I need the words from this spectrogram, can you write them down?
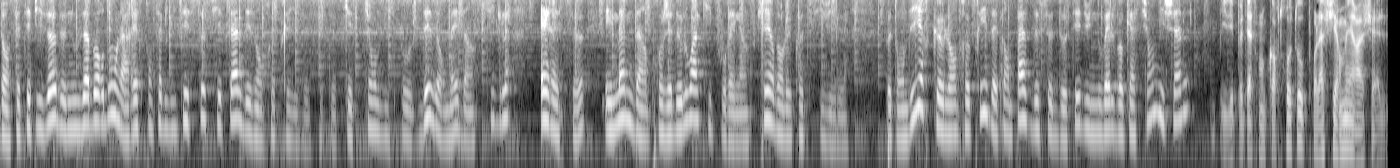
Dans cet épisode, nous abordons la responsabilité sociétale des entreprises. Cette question dispose désormais d'un sigle RSE et même d'un projet de loi qui pourrait l'inscrire dans le Code civil. Peut-on dire que l'entreprise est en passe de se doter d'une nouvelle vocation, Michel? Il est peut-être encore trop tôt pour l'affirmer, Rachel.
